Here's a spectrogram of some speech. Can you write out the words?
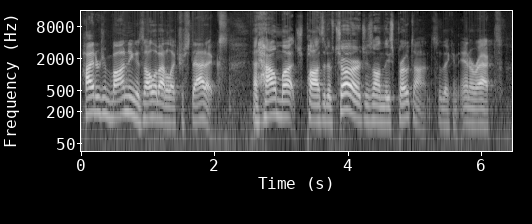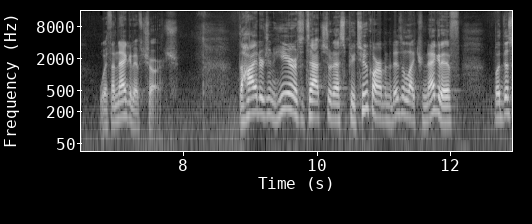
Hydrogen bonding is all about electrostatics and how much positive charge is on these protons so they can interact with a negative charge. The hydrogen here is attached to an sp2 carbon that is electronegative, but this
